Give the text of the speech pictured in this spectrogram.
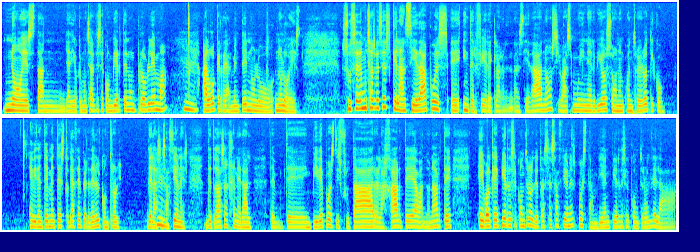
no es tan, ya digo, que muchas veces se convierte en un problema, Mm. algo que realmente no lo, no lo es. Sucede muchas veces que la ansiedad pues eh, interfiere, claro, en la ansiedad, ¿no? Si vas muy nervioso a un encuentro erótico, evidentemente esto te hace perder el control de las Mm. sensaciones, de todas en general. Te, te impide pues disfrutar, relajarte, abandonarte. E igual que pierdes el control de otras sensaciones, pues también pierdes el control de la,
